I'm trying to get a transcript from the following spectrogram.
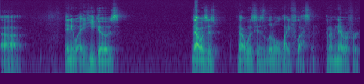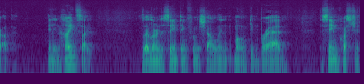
uh, anyway, he goes, that was his that was his little life lesson, and I've never forgot that. And in hindsight, as I learned the same thing from the Shaolin monk and Brad, the same question.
